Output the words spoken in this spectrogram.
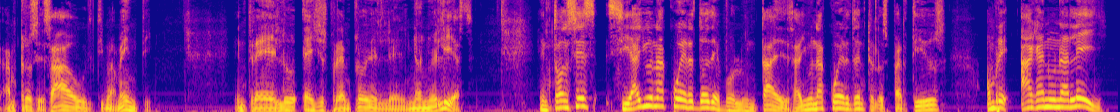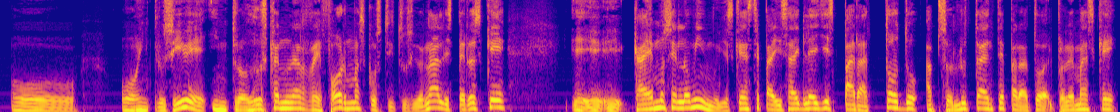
han procesado últimamente. Entre ellos, por ejemplo, el, eh, ñoño Elías. Entonces, si hay un acuerdo de voluntades, hay un acuerdo entre los partidos, hombre, hagan una ley o, o inclusive introduzcan unas reformas constitucionales, pero es que eh, caemos en lo mismo, y es que en este país hay leyes para todo, absolutamente para todo. El problema es que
